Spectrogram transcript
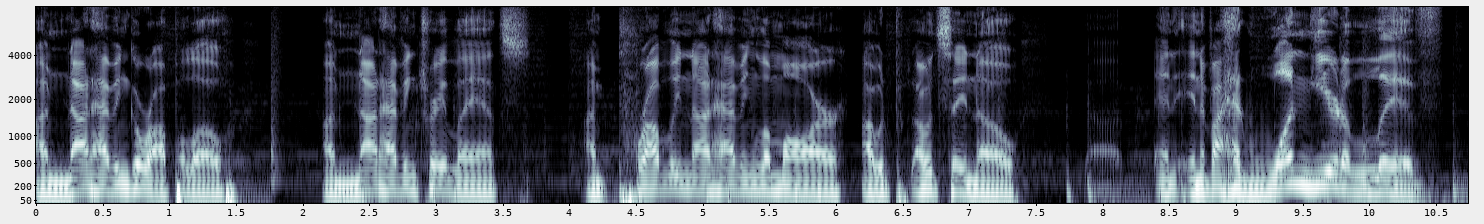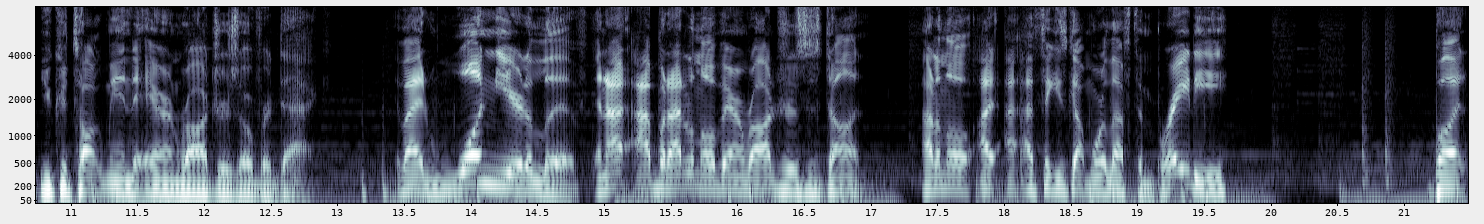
I'm not having Garoppolo. I'm not having Trey Lance. I'm probably not having Lamar. I would I would say no. Uh, and and if I had one year to live, you could talk me into Aaron Rodgers over Dak. If I had one year to live, and I, I but I don't know if Aaron Rodgers is done. I don't know. I I think he's got more left than Brady but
